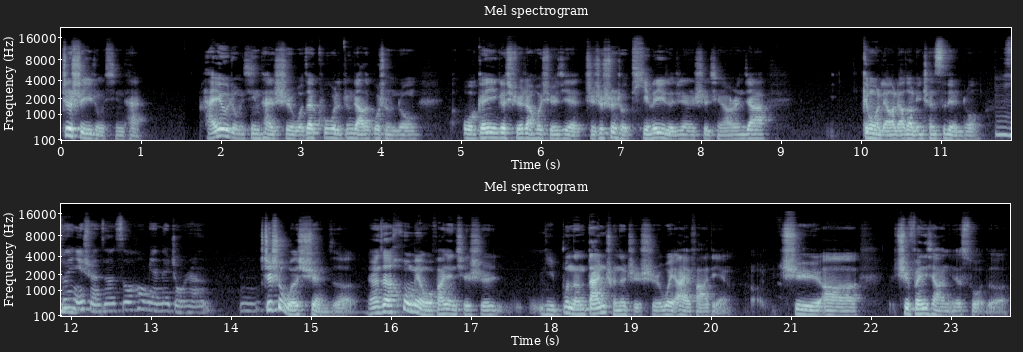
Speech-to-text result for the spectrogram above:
这是一种心态。还有一种心态是我在苦苦的挣扎的过程中，我跟一个学长或学姐只是顺手提了一嘴这件事情，然后人家跟我聊聊到凌晨四点钟，所以你选择做后面那种人，嗯，这是我的选择。然后在后面我发现，其实你不能单纯的只是为爱发电，呃去啊、呃去分享你的所得，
